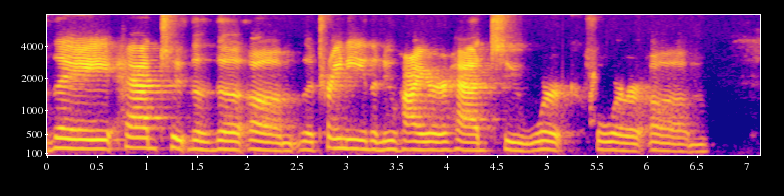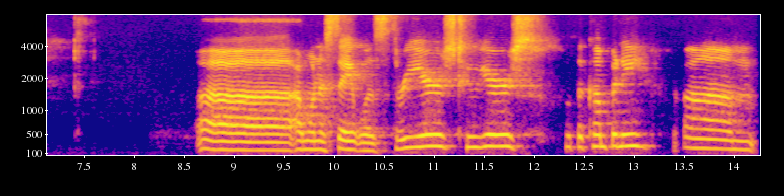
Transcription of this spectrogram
they had to the the um, the trainee, the new hire, had to work for um, uh, I want to say it was three years, two years with the company. Um,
